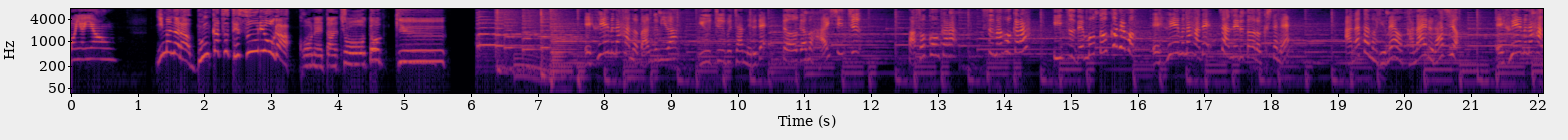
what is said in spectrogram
ぽんやん。今なら分割手数料が。小ネタ超特急。FM 那覇の番組は YouTube チャンネルで動画も配信中。パソコンからスマホからいつでもどこでも FM 那覇でチャンネル登録してね。あなたの夢を叶えるラジオ。FM 那覇。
